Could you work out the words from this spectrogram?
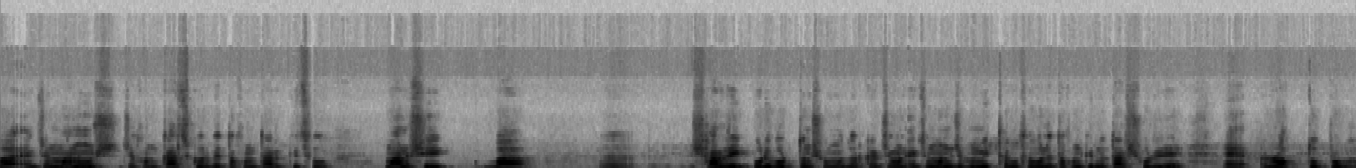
বা একজন মানুষ যখন কাজ করবে, তখন তার কিছু মানসিক বা শারীরিক পরিবর্তন সমূহ দরকার। যেমন একজন মানুষ যখন মিথ্যা কথা বলে, তখন কিন্তু তার শরীরে রক্ত প্রবাহ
